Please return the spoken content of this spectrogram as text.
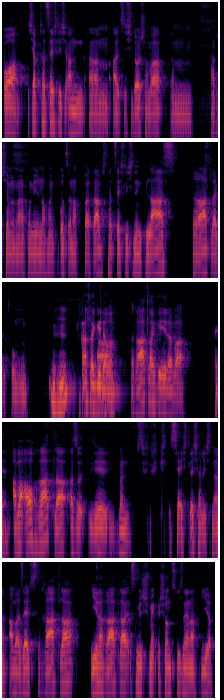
boah, ich habe tatsächlich an, ähm, als ich in Deutschland war, ähm, habe ich ja mit meiner Familie noch meinen Geburtstag nachgefragt. Da habe ich tatsächlich ein Glas Radler getrunken. Mhm. Radler geht ähm, aber. Radler geht aber. Ja. Aber auch Radler, also man ist ja echt lächerlich, ne? Aber selbst Radler, je nach Radler, ist mir, schmeckt mir schon zu sehr nach Bier.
